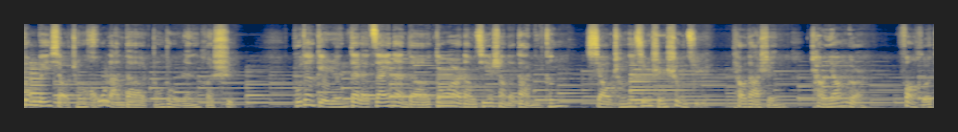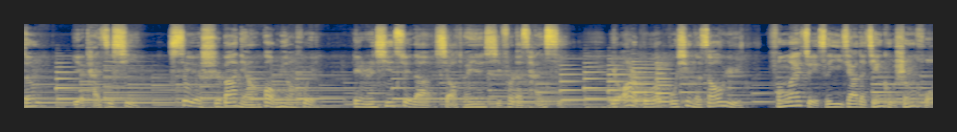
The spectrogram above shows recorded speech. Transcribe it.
东北小城呼兰的种种人和事。不断给人带来灾难的东二道街上的大泥坑，小城的精神盛举，跳大神，唱秧歌，放河灯。野台子戏，四月十八娘报庙会，令人心碎的小团圆媳妇的惨死，有二伯不幸的遭遇，冯歪嘴子一家的艰苦生活。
